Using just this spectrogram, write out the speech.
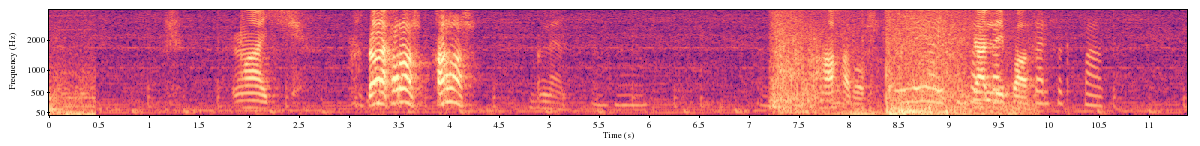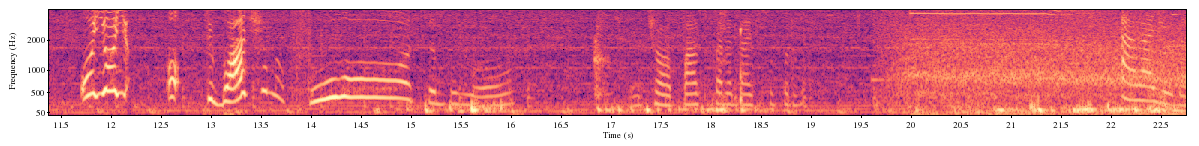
є. Ай. Давай, хорош, хорош! Блин. Ага, хорош. Ой-ой-ой, Ідеальний супер пас. перфект пас. Ой-ой! О. Фу, це було. Нічого, пас передай супер. Ара Юда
